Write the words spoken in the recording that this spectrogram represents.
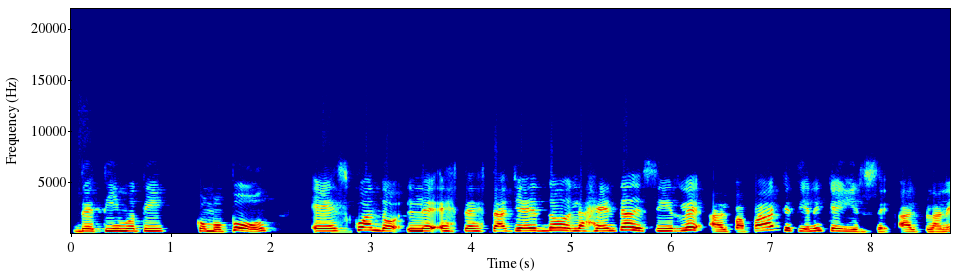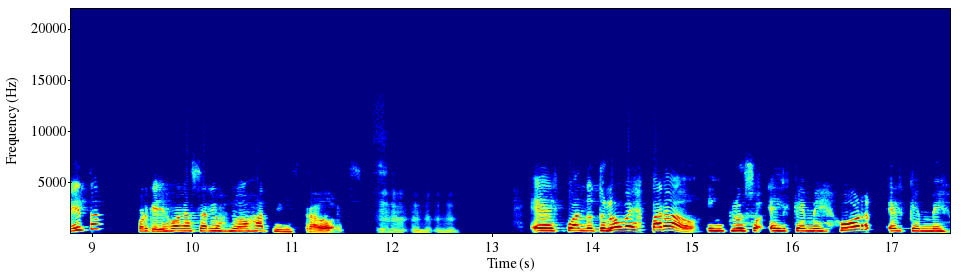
de Timothy como Paul es cuando le este, está yendo la gente a decirle al papá que tienen que irse al planeta porque ellos van a ser los nuevos administradores. Es cuando tú lo ves parado, incluso el que mejor, el que,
